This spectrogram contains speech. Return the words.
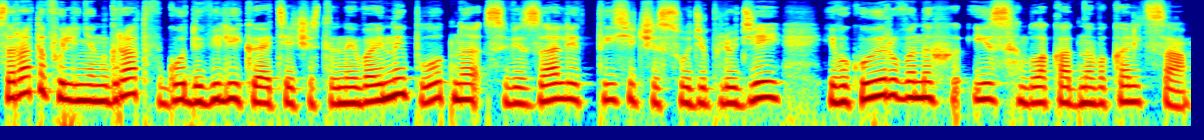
Саратов и Ленинград в годы Великой Отечественной войны плотно связали тысячи судеб людей, эвакуированных из блокадного кольца.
